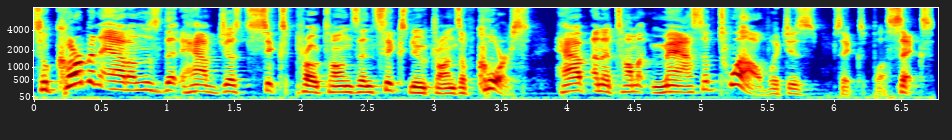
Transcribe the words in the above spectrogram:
So carbon atoms that have just six protons and six neutrons, of course, have an atomic mass of 12, which is 6 plus 6.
